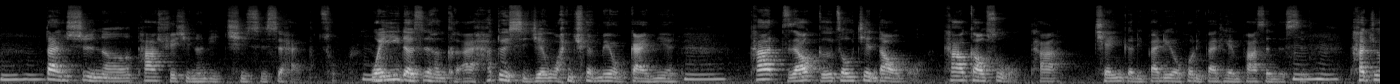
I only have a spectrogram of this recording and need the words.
嗯、哼。但是呢，他学习能力其实是还不错。嗯、唯一的是很可爱，他对时间完全没有概念。嗯、他只要隔周见到我，他要告诉我他前一个礼拜六或礼拜天发生的事，嗯、他就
